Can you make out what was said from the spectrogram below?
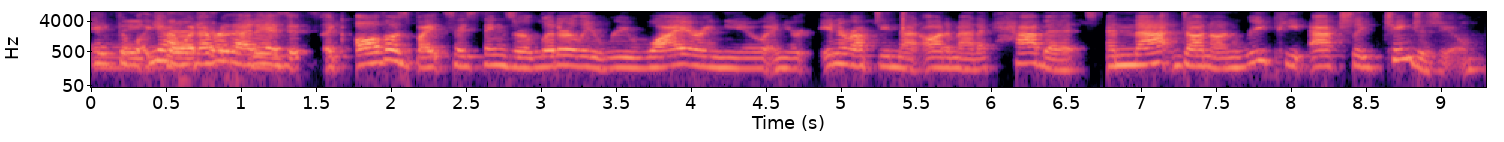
take the yeah whatever that Mm. it's like all those bite-sized things are literally rewiring you and you're interrupting that automatic habit and that done on repeat actually changes you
